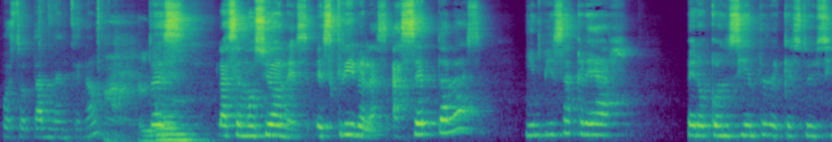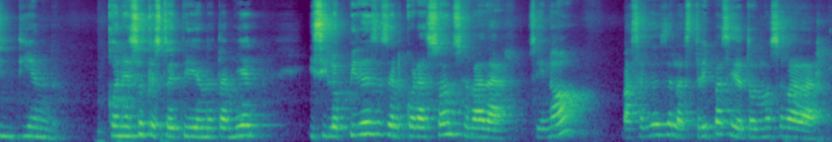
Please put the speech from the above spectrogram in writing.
pues totalmente, ¿no? Ah, entonces, las emociones, escríbelas, acéptalas y empieza a crear, pero consciente de qué estoy sintiendo, con eso que estoy pidiendo también. Y si lo pides desde el corazón, se va a dar. Si no, va a ser desde las tripas y de todos no se va a dar.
